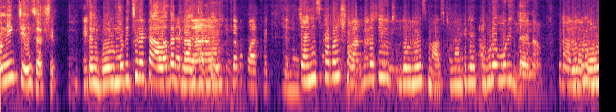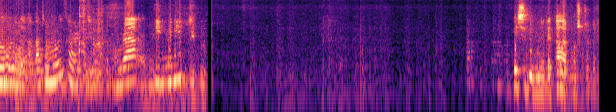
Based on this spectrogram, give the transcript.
অনেক চেঞ্জ আসে। গোলমরিচের একটা আলাদা ঘ্রাণ থাকে। চাইনিজ খাবারের সবগুলোতেই হচ্ছে গোলমরিচ মাস্ট না দিলে গুঁড়ো মরিচ দেয় না। আলাদা গুঁড়ো মরিচ দেয় না। কাঁচা মরিচ আর আমরা তিন মিনিট। বেশি দিব না এটা কালার নষ্ট করে।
